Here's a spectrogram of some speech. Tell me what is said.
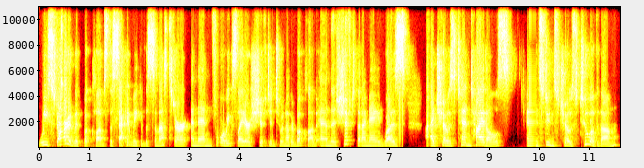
we started with book clubs the second week of the semester, and then four weeks later shifted to another book club. And the shift that I made was I chose 10 titles, and students chose two of them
